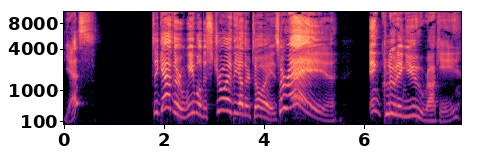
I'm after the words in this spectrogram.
Yes? Together we will destroy the other toys! Hooray! Including you, Rocky.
